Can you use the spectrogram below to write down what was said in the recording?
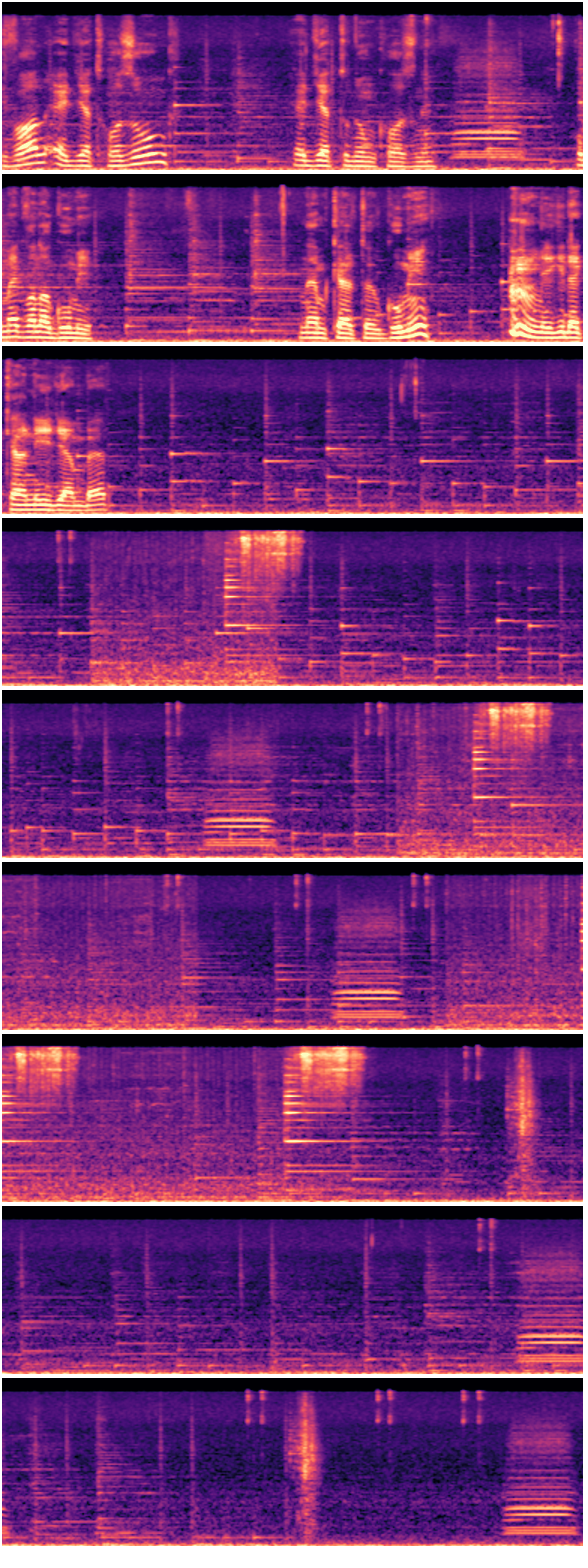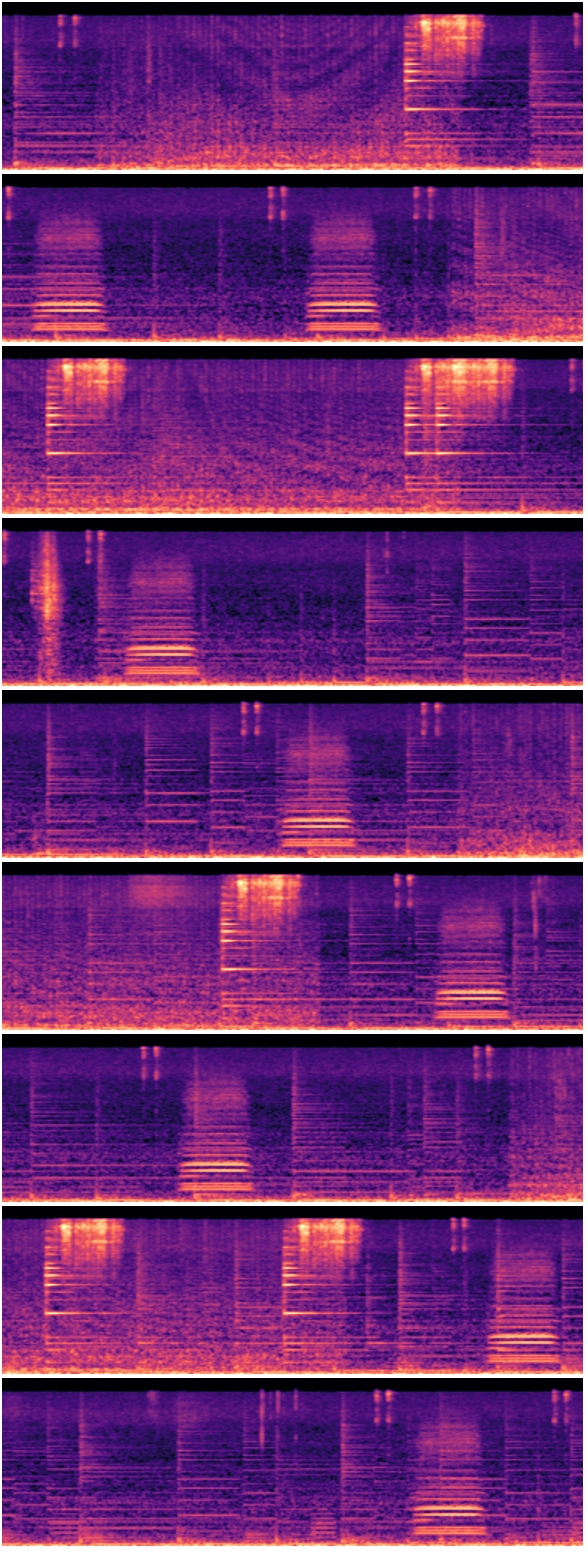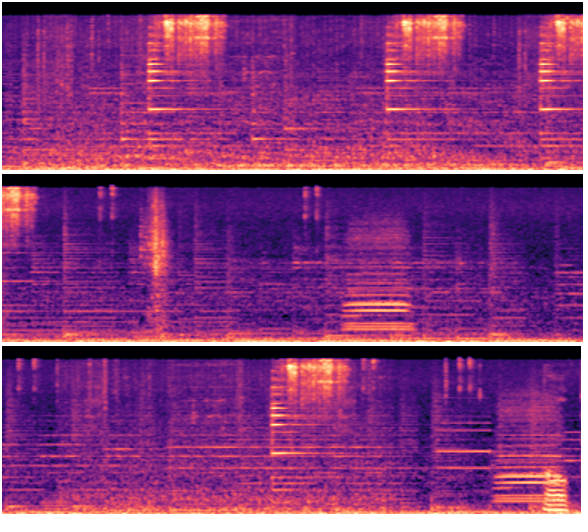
Van, egyet hozunk, egyet tudunk hozni. Akkor megvan a gumi. Nem kell több gumi. Még ide kell négy ember.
